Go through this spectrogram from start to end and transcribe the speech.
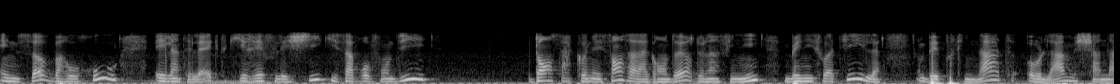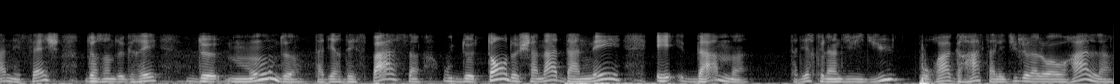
ensof baruchu et l'intellect qui réfléchit, qui s'approfondit dans sa connaissance à la grandeur de l'infini, béni soit-il, Beprinat, Olam, Shana, Nefesh, dans un degré de monde, c'est-à-dire d'espace, ou de temps, de Shana, d'année et d'âme, c'est-à-dire que l'individu pourra, grâce à l'étude de la loi orale,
